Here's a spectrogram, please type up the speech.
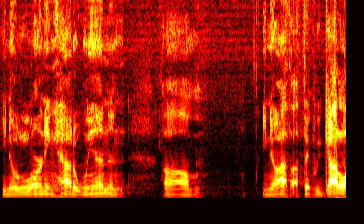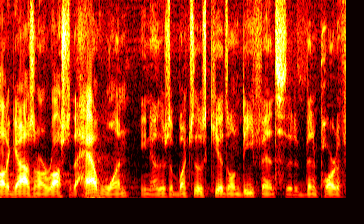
you know learning how to win and. Um, you know, I, I, think we got a lot of guys on our roster that have won. You know, there's a bunch of those kids on defense that have been a part of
